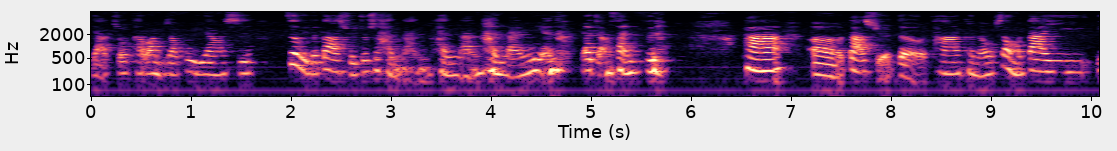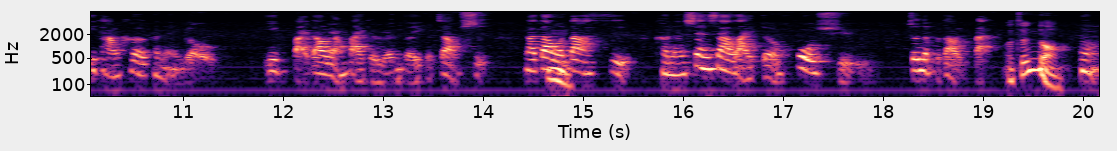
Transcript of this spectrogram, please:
亚洲台湾比较不一样，是这里的大学就是很难很难很难念，要讲三次。他呃，大学的他可能像我们大一一堂课可能有一百到两百个人的一个教室，那到了大四，可能剩下来的或许真的不到一半啊，真的，嗯，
